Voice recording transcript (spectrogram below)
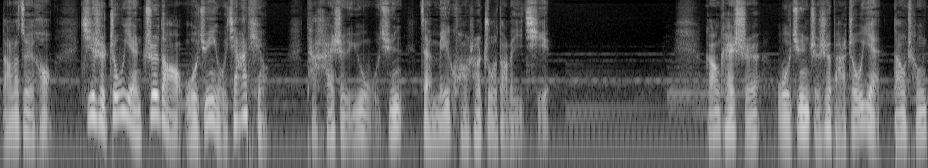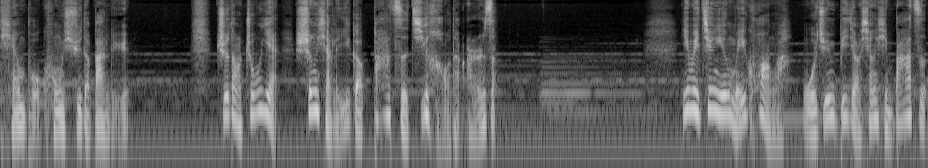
到了最后，即使周燕知道武军有家庭，他还是与武军在煤矿上住到了一起。刚开始，武军只是把周燕当成填补空虚的伴侣，直到周燕生下了一个八字极好的儿子。因为经营煤矿啊，武军比较相信八字，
